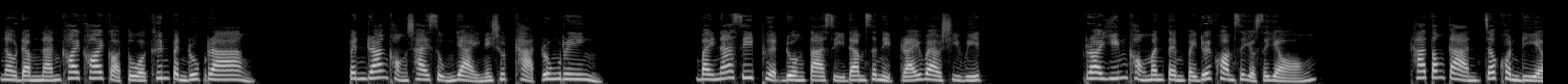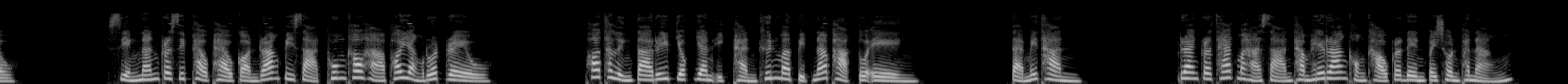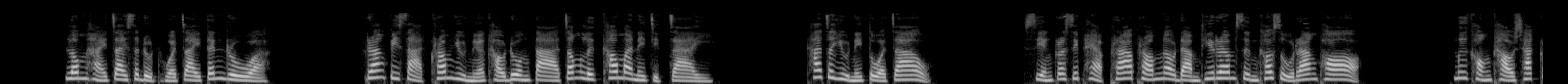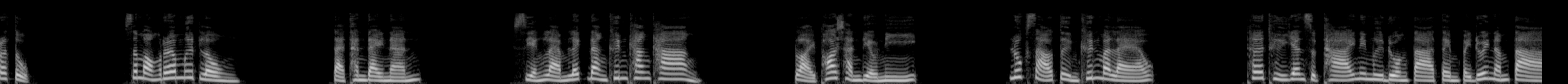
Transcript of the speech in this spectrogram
เงาดำนั้นค่อยๆ ก่อตัวขึ้นเป็นรูปร่าง เป็นร่างของชายสูงใหญ่ในชุดขาดรุ่งริ่ง ใบหน้าซีดเผือดดวงตาสีดำสนิทไร้แววชีวิต รอยยิ้มของมันเต็มไปด้วยความสยดสยอง ข้าต้องการเจ้าคนเดียว เสียงนั้นกระซิบแผ่วๆก่อนร่างปีศาจพุ่งเข้าหาพ่ออย่างรวดเร็ว พ่อถลึงตารีบยกยันอีกแผ่นขึ้นมาปิดหน้าผากตัวเอง แต่ไม่ทัน แรงกระแทกมหาศาลทำให้ร่างของเขากระเด็นไปชนผนัง ลมหายใจสะดุดหัวใจเต้นรัว ร่างปีศาจคร่อมอยู่เหนือเขาดวงตาจ้องลึกเข้ามาในจิตใจ ข้าจะอยู่ในตัวเจ้า เสียงกระซิบแหบพร่าพร้อมเงาดำที่เริ่มซึมเข้าสู่ร่างพ่อ มือของเขาชักกระตุก สมองเริ่มมืดลง แต่ทันใดนั้น เสียงแหลมเล็กดังขึ้นข้างๆ ปล่อยพ่อฉันเดี๋ยวนี้ ลูกสาวตื่นขึ้นมาแล้ว เธอถือยันสุดท้ายในมือดวงตาเต็มไปด้วยน้ำตา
